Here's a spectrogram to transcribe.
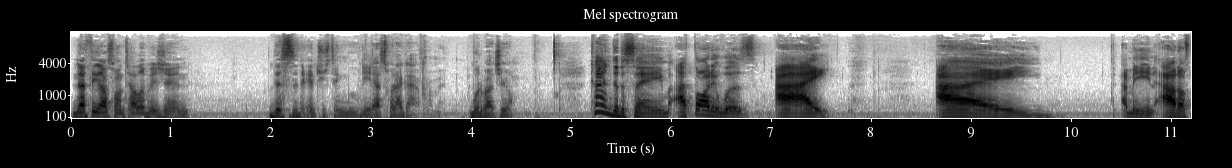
nothing else on television. This is an interesting movie. That's what I got from it. What about you? kind of the same. I thought it was I. I. I mean, out of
